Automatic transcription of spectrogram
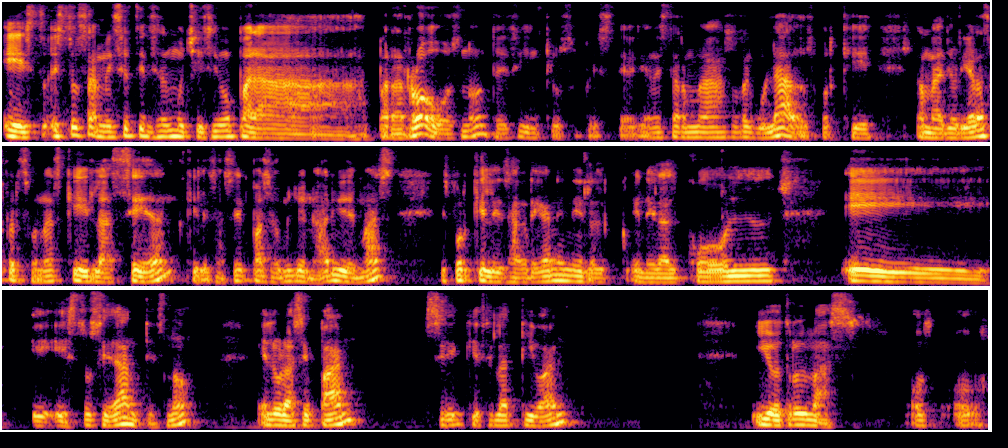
estos también se utilizan muchísimo para, para, robos, ¿no? Entonces, incluso pues, deberían estar más regulados, porque la mayoría de las personas que las sedan, que les hacen paseo millonario y demás, es porque les agregan en el, en el alcohol eh, eh, estos sedantes, ¿no? El orazepam, ¿sí? que es el activan, y otros más. O, o,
